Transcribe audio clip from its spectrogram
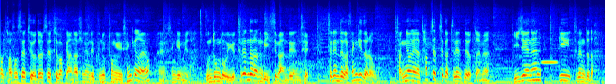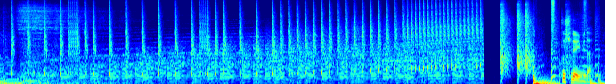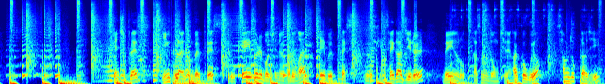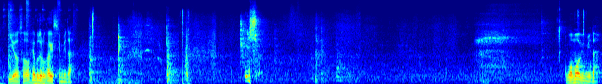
막 다섯 세트, 여덟 세트밖에 안 하시는데 근육통이 생기나요? 네, 생깁니다. 운동도 이게 트렌드라는 게 있으면 안 되는데 트렌드가 생기더라고. 작년에는 탑 세트가 트렌드였다면 이제는 이 트렌드다. 푸시데이입니다. 벤치프레스, 인클라인 덤벨 프레스, 그리고 케이블 머신을 활용한 케이블 프레스 이렇게 세 가지를 메인으로 가슴 운동 진행할 거고요. 3주까지 이어서 해보도록 하겠습니다. 으쌰. 웜업입니다.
